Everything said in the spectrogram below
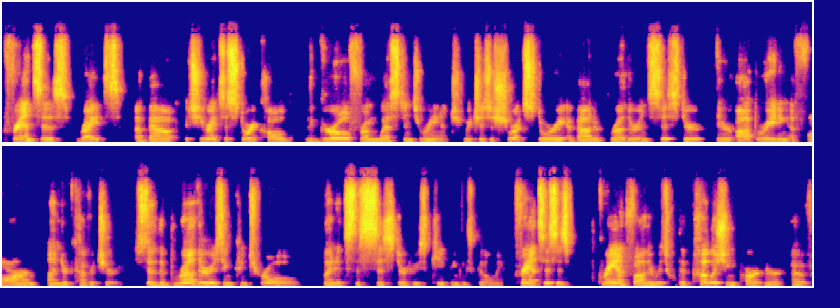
Frances writes about, she writes a story called The Girl from Weston's Ranch, which is a short story about a brother and sister. They're operating a farm under coverture. So the brother is in control, but it's the sister who's keeping things going. Frances's grandfather was the publishing partner of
